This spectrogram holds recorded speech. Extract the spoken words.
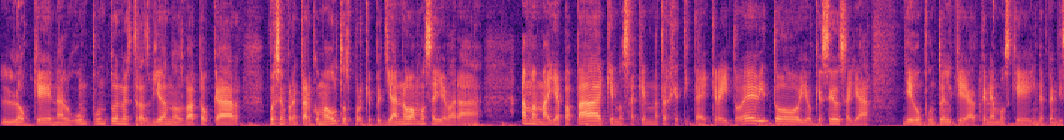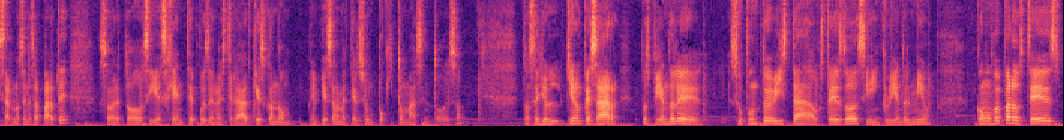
lo que en algún punto de nuestras vidas nos va a tocar pues enfrentar como adultos porque pues ya no vamos a llevar a, a mamá y a papá que nos saquen una tarjetita de crédito débito, yo qué sé, o sea, ya llega un punto en el que ya tenemos que independizarnos en esa parte, sobre todo si es gente pues de nuestra edad, que es cuando empiezan a meterse un poquito más en todo eso. Entonces yo quiero empezar pues pidiéndole su punto de vista a ustedes dos y incluyendo el mío. ¿Cómo fue para ustedes?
